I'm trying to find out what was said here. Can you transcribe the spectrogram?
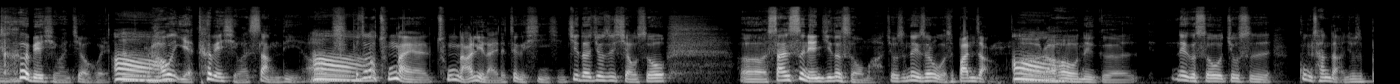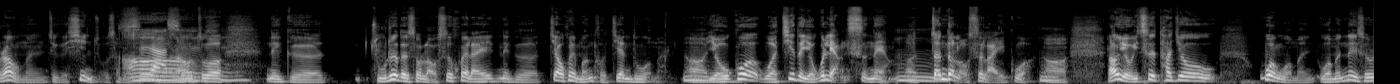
特别喜欢教会，哦然后也特别喜欢上帝啊，哦不知道从哪从哪里来的这个信心。记得就是小时候。呃三四年级的时候嘛，就是那时候我是班长啊、哦然后那个那个时候就是共产党就是不让我们这个信主什么的，是啊，然后说那个主日的时候，老师会来那个教会门口监督我们啊、嗯有过我记得有过两次那样啊、嗯真的老师来过啊、然后有一次他就问我们，我们那时候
